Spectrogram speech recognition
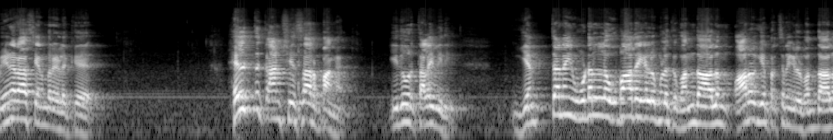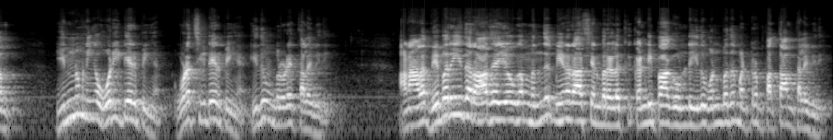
மீனராசி நண்பர்களுக்கு ஹெல்த் கான்ஷியஸாக இருப்பாங்க. இது ஒரு தலைவிதி. எத்தனை உடலில் உபாதைகள் உங்களுக்கு வந்தாலும் ஆரோக்கிய பிரச்சனைகள் வந்தாலும் இன்னும் நீங்கள் ஓடிட்டே இருப்பீங்க. உழைச்சிக்கிட்டே இருப்பீங்க. இது உங்களுடைய தலைவிதி. ஆனால் விபரீத ராஜயோகம் வந்து மீனராசி என்பவர்களுக்கு கண்டிப்பாக உண்டு. இது ஒன்பது மற்றும் பத்தாம் தலைவிதி.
